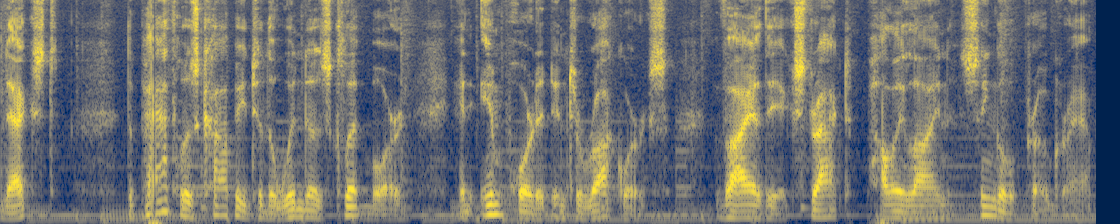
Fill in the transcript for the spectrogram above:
Next, the path was copied to the Windows clipboard and imported into RockWorks via the Extract Polyline Single program.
